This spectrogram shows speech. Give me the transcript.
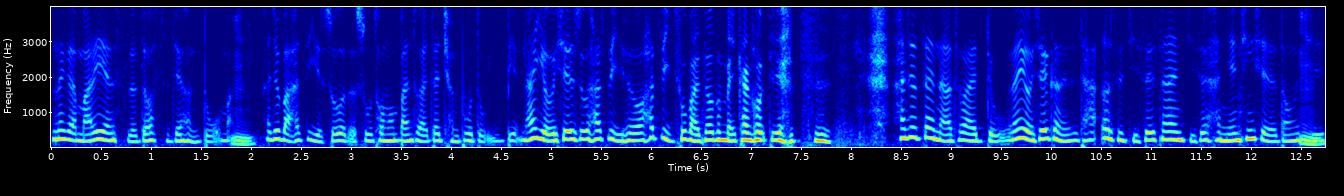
那个玛丽莲死了之后时间很多嘛，嗯、他就把他自己的所有的书通通搬出来再全部读一遍。那有一些书他自己说他自己出版之后都没看过第二次，他就再拿出来读。那有些可能是他二十几岁、三十几岁很年轻写的东西。嗯、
